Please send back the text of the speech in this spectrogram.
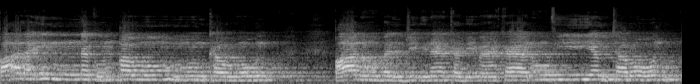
قال إنكم قوم منكرون. قالوا بل جئناك بما كانوا فيه يمترون.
